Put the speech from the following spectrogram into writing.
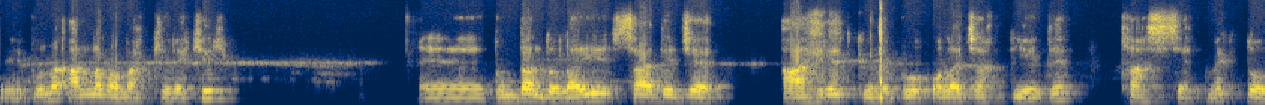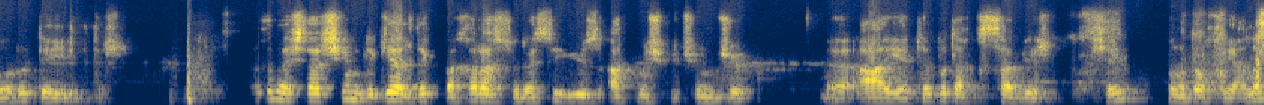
e, bunu anlamamak gerekir. E, bundan dolayı sadece ahiret günü bu olacak diye de tahsis etmek doğru değildir. Arkadaşlar şimdi geldik Bakara suresi 163. E, ayete. Bu da kısa bir şey. Bunu da okuyalım.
